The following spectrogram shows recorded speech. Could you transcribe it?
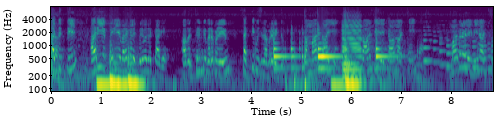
சந்தித்து அரிய பெரிய வரங்களை பெறுவதற்காக. அவர் திரும்பி வரவழையும் சக்தி பூஜை அமர வேண்டும். அம்மா தாயி காஞ்சியிலே காமாட்சி மதுரை மீனாட்சி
